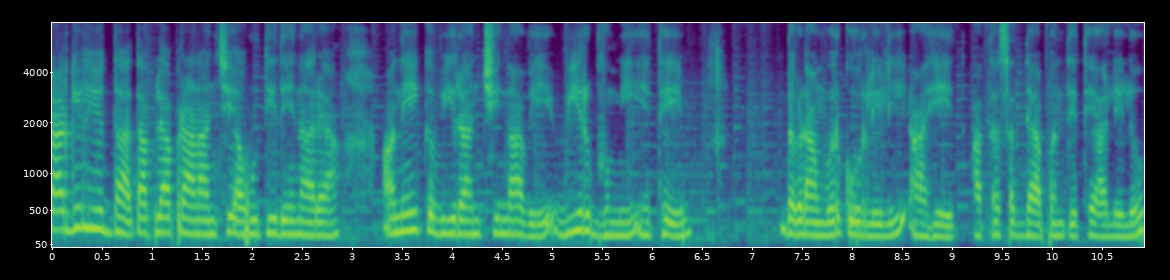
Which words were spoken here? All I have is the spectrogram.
कारगिल युद्धात आपल्या प्राणांची आहुती देणाऱ्या अनेक वीरांची नावे वीरभूमी येथे दगडांवर कोरलेली आहेत. आता सध्या आपण तेथे आलेलो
